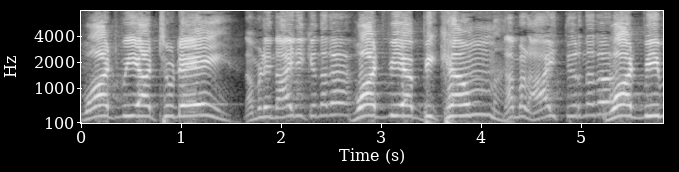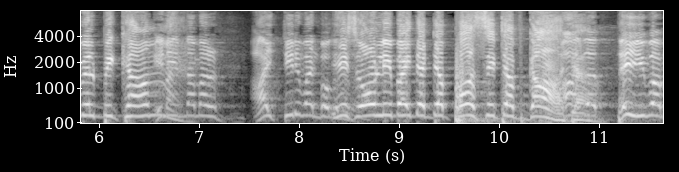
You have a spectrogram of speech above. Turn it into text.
What we are today, നമ്മൾ ഇന്നായിരിക്കുന്നത് what we have become, നമ്മൾ ആയിത്തീർന്നത് what we will become ഇനി നമ്മൾ ആയിത്തീരുവാൻ is പോകുന്നു only by the deposit of അത് God. ദൈവം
